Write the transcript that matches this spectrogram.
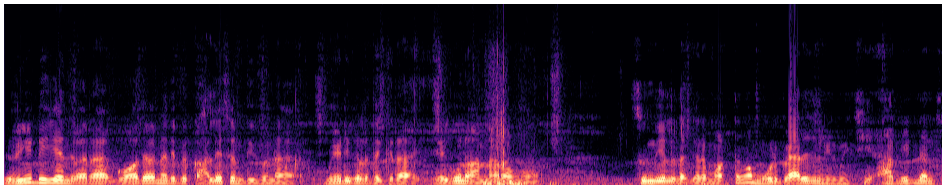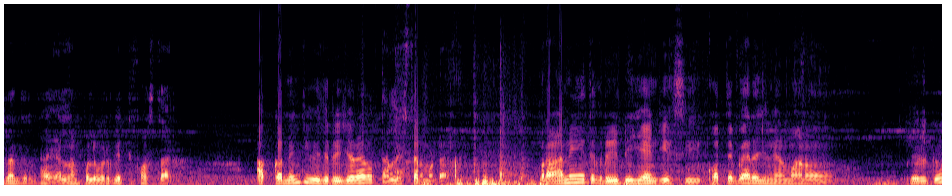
రీడిజైన్ ద్వారా గోదావరి నదిపై కాళేశ్వరం దిగున మేడిగల దగ్గర ఎగున అన్నారము సుందీల దగ్గర మొత్తంగా మూడు బ్యారేజీలు నిర్మించి ఆ నీటిని అంచలంతరంగా ఎల్లంపల్లి వరకు ఎత్తిపోస్తారు. అక్కడి నుంచి వివిధ రిజర్వాయర్లు తరలిస్తారన్నమాట. ప్రాణీయతకు రీడిజైన్ చేసి కొత్త బ్యారేజీ నిర్మాణం పేరుతో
